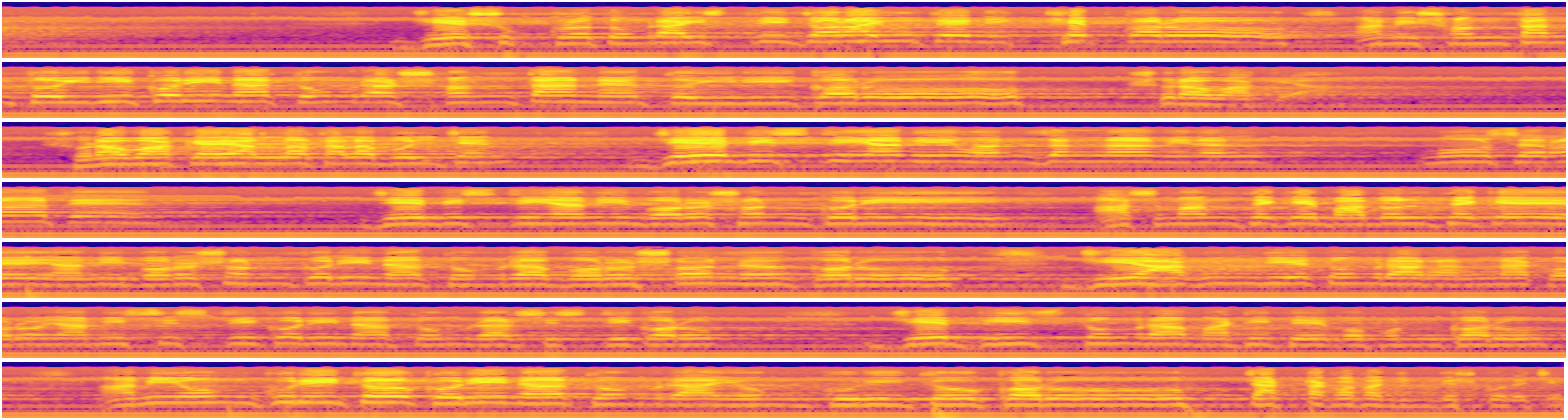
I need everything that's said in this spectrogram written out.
যে শুক্র তোমরা স্ত্রী জরায়ুতে নিক্ষেপ করো, আমি সন্তান তৈরি করি না, তোমরা সন্তান তৈরি করো। সুরাওয়াকিয়া সুরাওয়াকিয়া আল্লাহ তালা বলছেন, যে বৃষ্টি আমি মিনাল মোসেরাতে, যে বৃষ্টি আমি বর্ষণ করি, আসমান থেকে বাদল থেকে আমি বর্ষণ করি না, তোমরা বর্ষণ করো। যে আগুন দিয়ে তোমরা রান্না করো, আমি সৃষ্টি করি না, তোমরা সৃষ্টি করো। যে বীজ তোমরা মাটিতে বপন করো, আমি অঙ্কুরিত করি না, তোমরা অঙ্কুরিত করো। চারটা কথা জিজ্ঞেস করেছে।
